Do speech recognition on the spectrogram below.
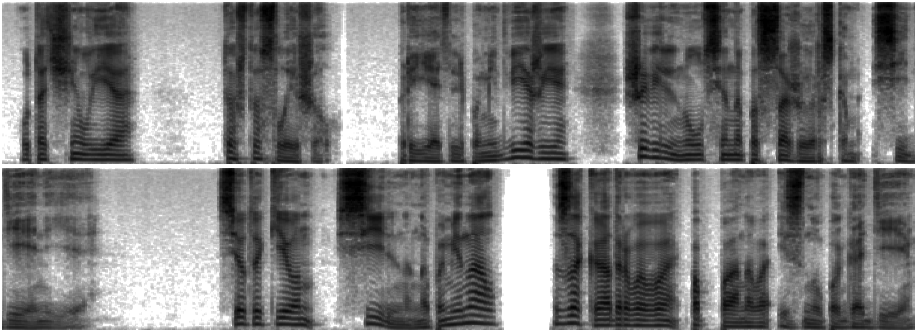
— уточнил я. «То, что слышал». Приятель по медвежье шевельнулся на пассажирском сиденье. Все-таки он сильно напоминал закадрового Попанова из «Ну, погоди».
